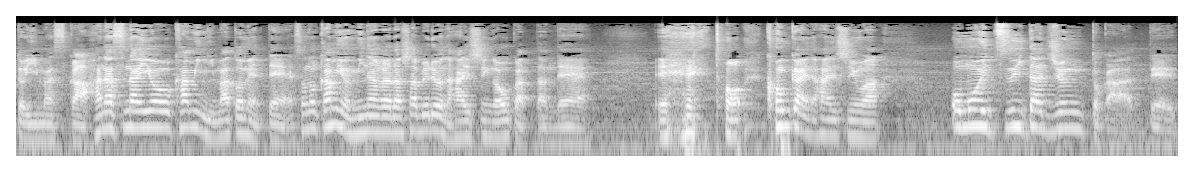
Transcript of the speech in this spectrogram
と言いますか、話す内容を紙にまとめて、その紙を見ながら喋るような配信が多かったんで、えー、っと、今回の配信は、思いついた順とかで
